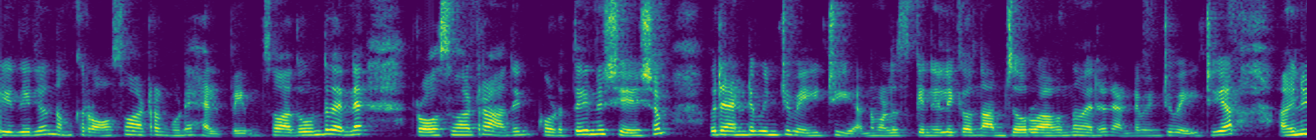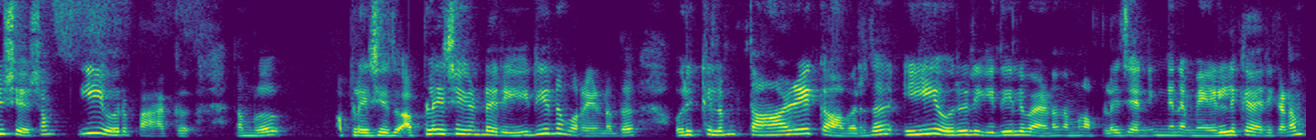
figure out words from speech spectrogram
രീതിയിലും നമുക്ക് റോസ് വാട്ടറും കൂടി ഹെൽപ്പ് ചെയ്യും. സോ അതുകൊണ്ട് തന്നെ റോസ് വാട്ടർ ആദ്യം കൊടുത്തതിന് ശേഷം ഒരു രണ്ട് മിനിറ്റ് വെയിറ്റ് ചെയ്യുക. നമ്മൾ സ്കിന്നിലേക്ക് ഒന്ന് അബ്സോർവ് ആവുന്ന വരെ രണ്ട് മിനിറ്റ് വെയിറ്റ് ചെയ്യുക. അതിനുശേഷം ഈ ഒരു പാക്ക് നമ്മൾ അപ്ലൈ ചെയ്തു. അപ്ലൈ ചെയ്യേണ്ട രീതി എന്ന് പറയുന്നത് ഒരിക്കലും താഴേക്കാവരുത് ഈ ഒരു രീതിയിൽ വേണം നമ്മൾ അപ്ലൈ ചെയ്യാൻ. ഇങ്ങനെ മേളിലേക്കായിരിക്കണം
